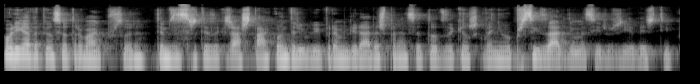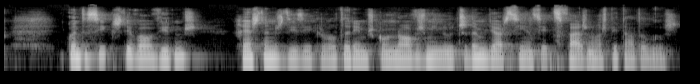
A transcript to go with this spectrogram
Obrigada pelo seu trabalho, professora. Temos a certeza que já está a contribuir para melhorar a esperança de todos aqueles que venham a precisar de uma cirurgia deste tipo. quanto a si que esteve a ouvir-nos, resta-nos dizer que voltaremos com novos minutos da melhor ciência que se faz no Hospital da Luz.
